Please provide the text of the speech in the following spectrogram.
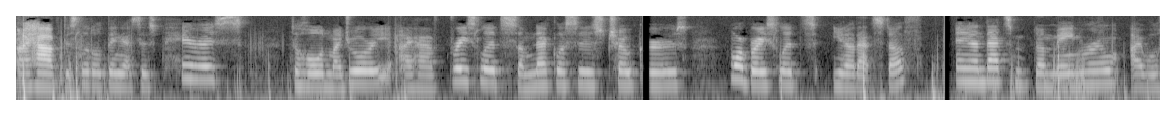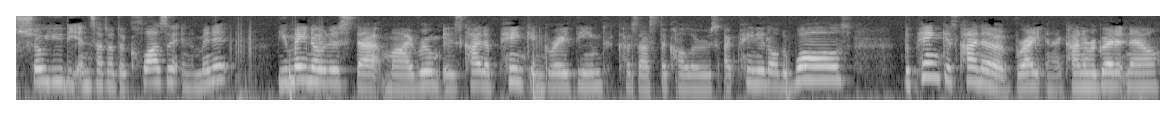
I have this little thing that says Paris to hold my jewelry. I have bracelets, some necklaces, chokers, more bracelets, you know, that stuff. And that's the main room. I will show you the inside of the closet in a minute. You may notice that my room is kind of pink and gray themed because that's the colors. I painted all the walls. The pink is kind of bright and I kind of regret it now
